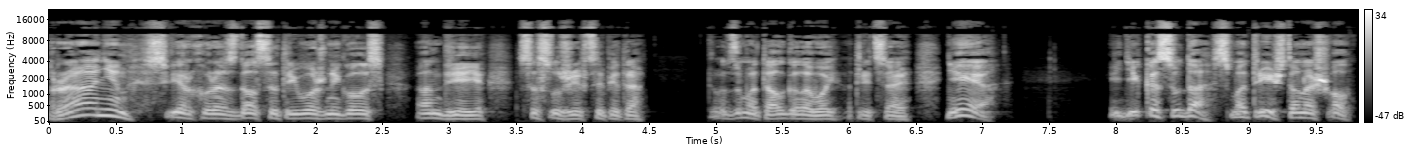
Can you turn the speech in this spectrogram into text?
«Ранен!» — сверху раздался тревожный голос Андрея, сослуживца Петра. Тот замотал головой, отрицая. «Не, иди-ка сюда, смотри, что нашел».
